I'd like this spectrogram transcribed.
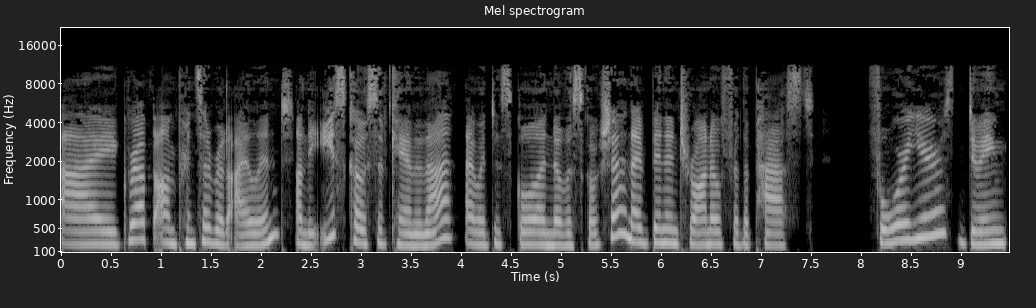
I grew up on Prince Edward Island on the east coast of Canada. I went to school in Nova Scotia and I've been in Toronto for the past four years doing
